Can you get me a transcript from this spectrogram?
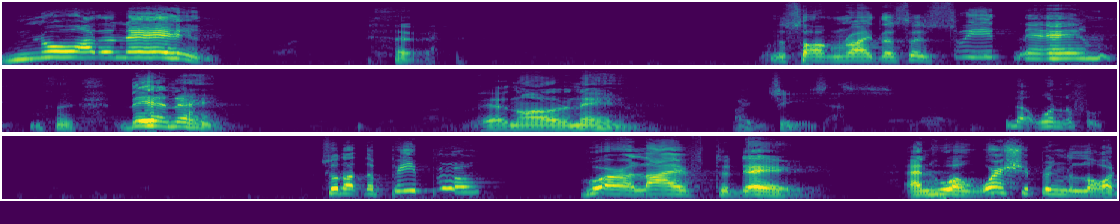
No other name. When the songwriter says, sweet name, dear name, there's no other name like Jesus. Isn't that wonderful? So that the people who are alive today and who are worshiping the Lord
